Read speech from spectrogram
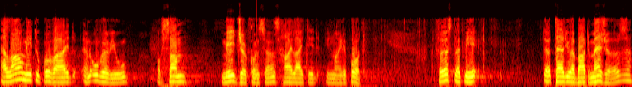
Allow me to provide an overview of some major concerns highlighted in my report. First, let me tell you about measures,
